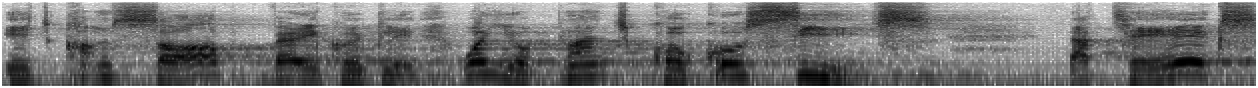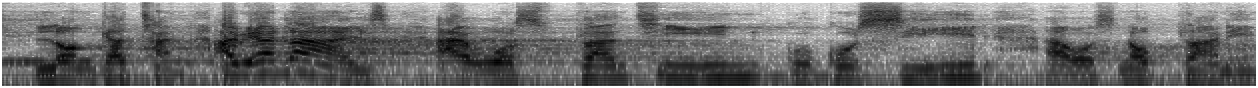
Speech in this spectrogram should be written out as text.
it comes up very quickly. When you plant cocoa seeds, that takes longer time. I realized I was planting cocoa seed. I was not planting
